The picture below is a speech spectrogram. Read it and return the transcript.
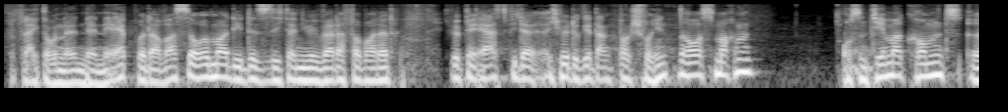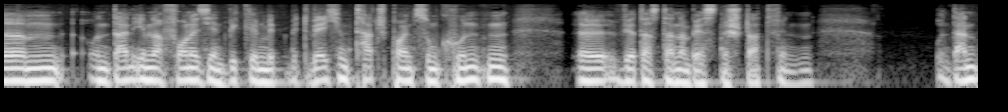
vielleicht auch eine, eine App oder was auch immer, die, die sich dann irgendwie weiter verbreitet. Ich würde mir erst wieder, ich würde Gedanken praktisch von hinten raus machen, aus dem Thema kommt ähm, und dann eben nach vorne sich entwickeln, mit, mit welchem Touchpoint zum Kunden äh, wird das dann am besten stattfinden. Und dann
